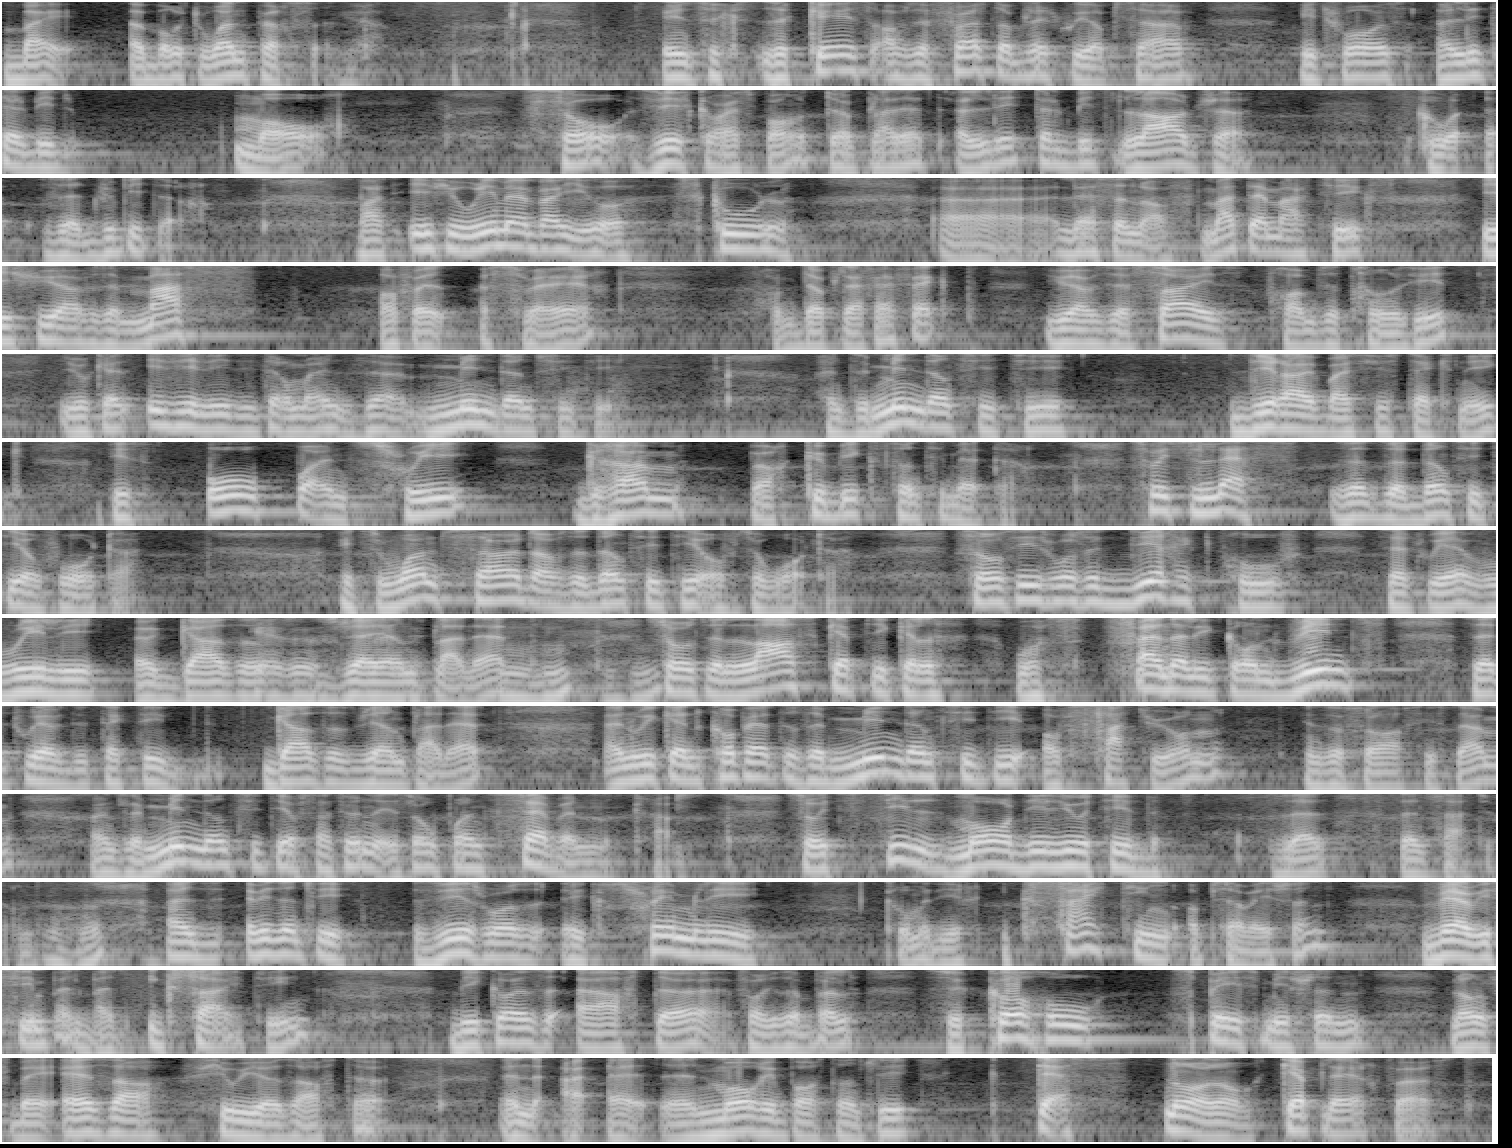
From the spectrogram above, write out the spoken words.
by about 1%. Yeah. In the, case of the first object we observed, it was a little bit more. So this corresponds to a planet a little bit larger uh, than Jupiter. But if you remember your school uh, lesson of mathematics, if you have the mass of a, a sphere from Doppler effect, you have the size from the transit, you can easily determine the mean density. And the mean density derived by this technique is 0.3 gram per cubic centimeter. So it's less than the density of water. It's one third of the density of the water. So this was a direct proof that we have really a gaseous, Gaseous giant planet. Mm-hmm, mm-hmm. So the last skeptical was finally convinced that we have detected gaseous giant planet, and we can compare to the mean density of Saturn in the solar system, and the mean density of Saturn is 0.7 gram. So it's still more diluted than, than Saturn. Mm-hmm. And evidently, this was extremely dire, exciting observation, very simple but exciting, because after, for example, the Corot space mission launched by ESA a few years after, and, uh, uh, and more importantly, TESS, no, no, Kepler first,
